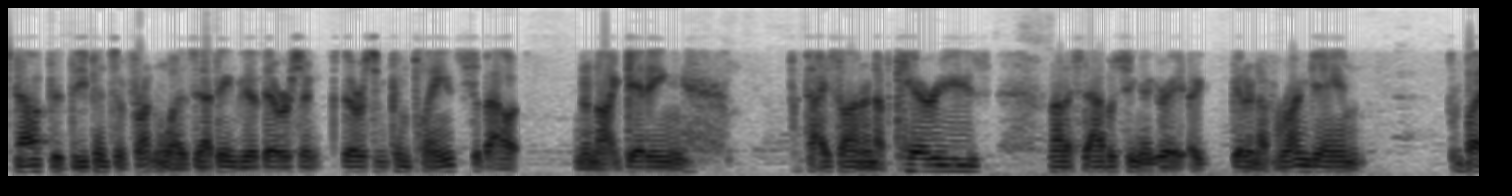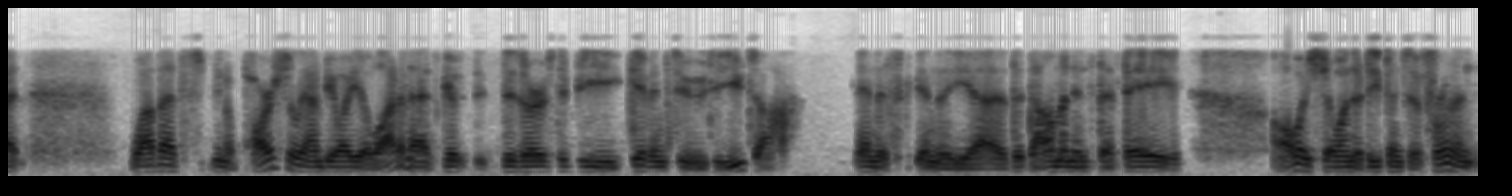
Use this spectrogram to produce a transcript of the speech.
stout the defensive front was. I think that there were some there were some complaints about you know not getting Ty'Son enough carries, not establishing a great a good enough run game. But while that's you know partially on BYU, a lot of that deserves to be given to to Utah and this and the uh, the dominance that they always show on their defensive front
